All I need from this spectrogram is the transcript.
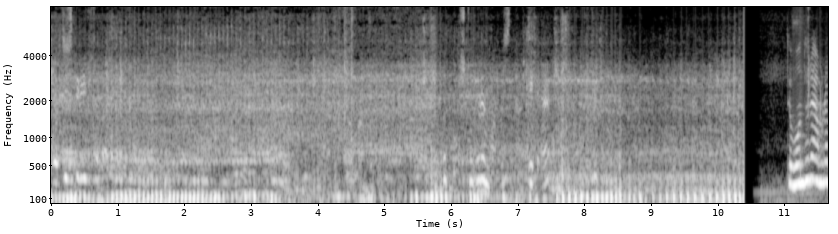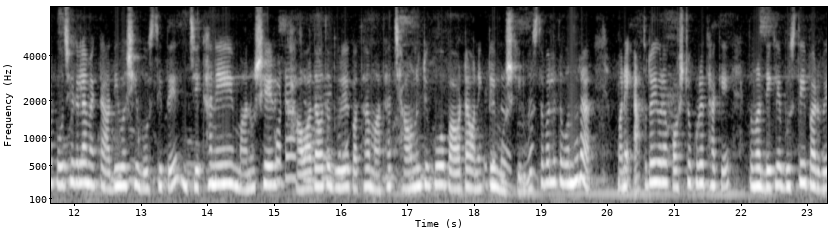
পঁচিশ তিরিশটা বাড়ি কত কষ্ট করে মানুষ থাকে হ্যাঁ তো বন্ধুরা আমরা পৌঁছে গেলাম একটা আদিবাসী বস্তিতে যেখানে মানুষের খাওয়া দাওয়া তো দূরের কথা মাথার ছাউনিটুকুও পাওয়াটা অনেকটাই মুশকিল বুঝতে পারলে তো বন্ধুরা? মানে এতটাই ওরা কষ্ট করে থাকে তোমরা দেখলে বুঝতেই পারবে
